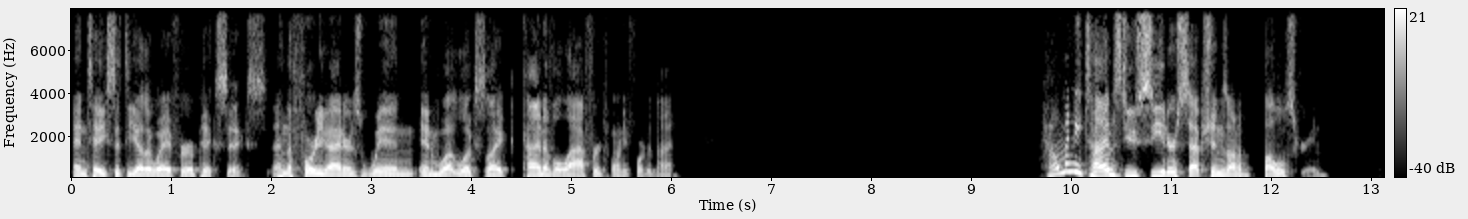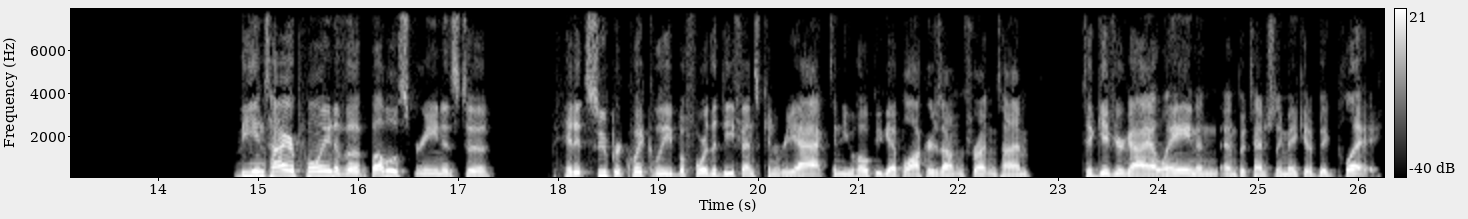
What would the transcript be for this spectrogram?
and takes it the other way for a pick six. And the 49ers win in what looks like kind of a laugher 24 to 9. How many times do you see interceptions on a bubble screen? The entire point of a bubble screen is to hit it super quickly before the defense can react, and you hope you get blockers out in front in time to give your guy a lane and, and potentially make it a big play.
